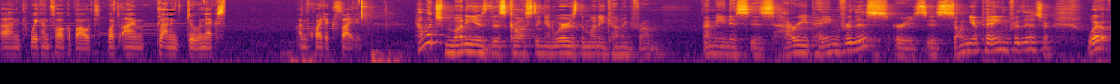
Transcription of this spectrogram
and we can talk about what I'm planning to do next. I'm quite excited. How much money is this costing, and where is the money coming from? I mean, is is Harry paying for this, or is is Sonia paying for this, or where?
